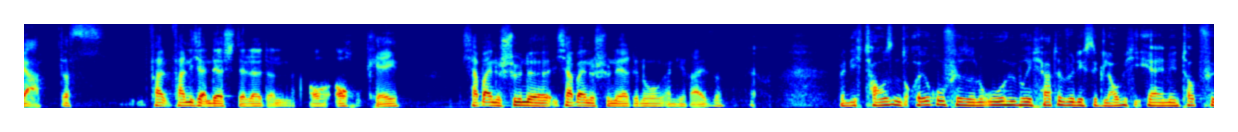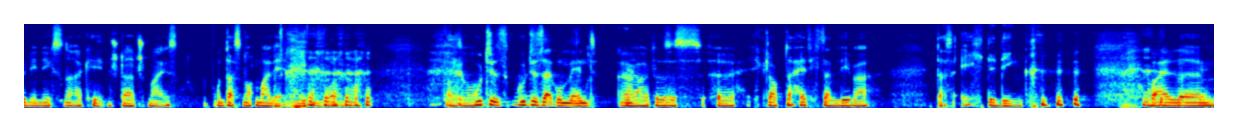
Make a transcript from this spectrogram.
ja, das fand, fand ich an der Stelle dann auch, auch okay. Ich habe eine schöne, ich habe eine schöne Erinnerung an die Reise. Ja. Wenn ich 1000 Euro für so eine Uhr übrig hatte, würde ich sie, glaube ich, eher in den Topf für den nächsten Raketenstart schmeißen und das nochmal erleben wollen. Also, gutes, gutes Argument. Ja, das ist, äh, ich glaube, da hätte ich dann lieber das echte Ding. Weil äh,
